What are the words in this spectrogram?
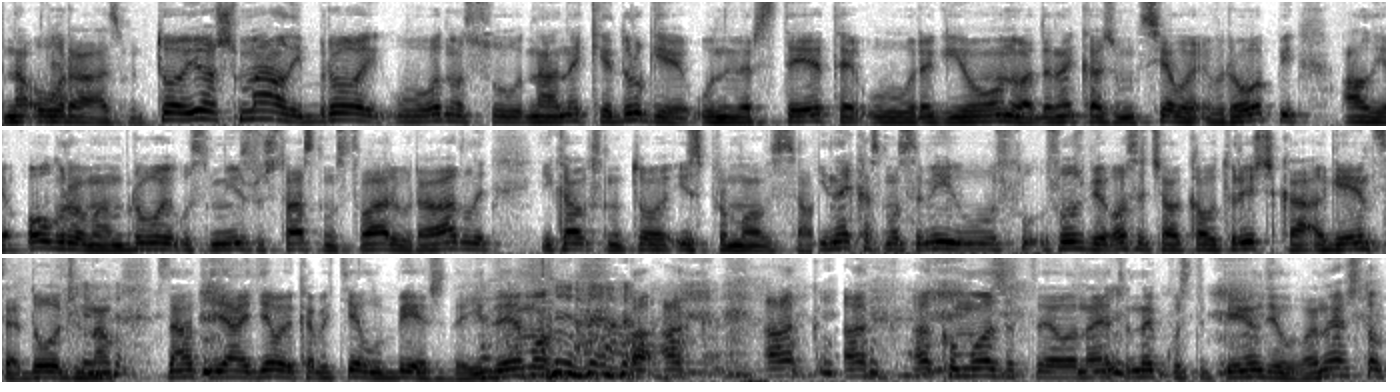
na ovu razmjenu. To je još mali broj u odnosu na neke druge univerzitete u regionu, a da ne kažem u cijeloj Europi, ali je ogroman broj u smislu šta smo u stvari uradili i kako smo to ispromovisali. I neka smo se mi u službi osjećali kao turistička agencija, dođu nam, znate, ja i djevojka bi htjeli u Beč da idemo, pa ako, ako, ako, ako možete na eto, neku stipendiju ili nešto,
